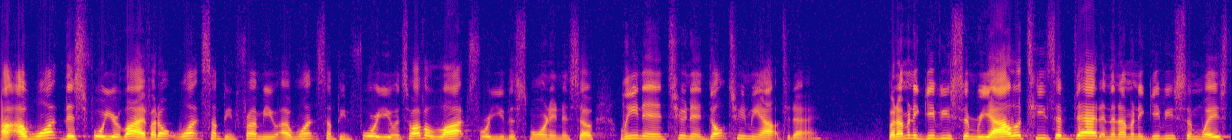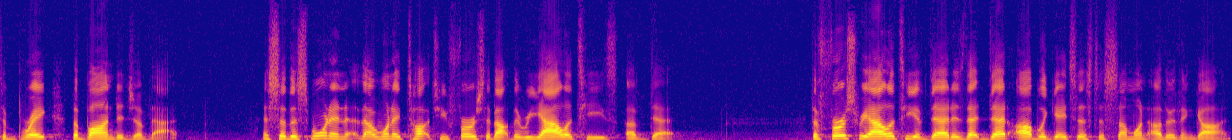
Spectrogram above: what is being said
I, I want this for your life. I don't want something from you. I want something for you. And so I have a lot for you this morning. And so lean in, tune in. Don't tune me out today. But I'm going to give you some realities of debt, and then I'm going to give you some ways to break the bondage of that. And so this morning, I want to talk to you first about the realities of debt. The first reality of debt is that debt obligates us to someone other than God.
